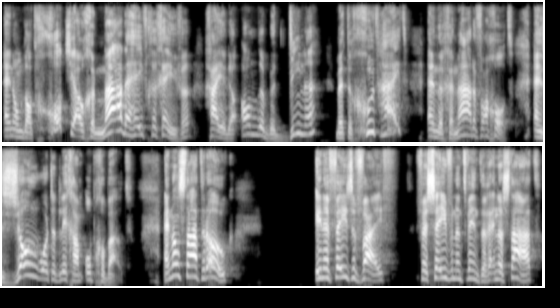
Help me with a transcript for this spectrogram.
En omdat God jou genade heeft gegeven, ga je de ander bedienen met de goedheid en de genade van God. En zo wordt het lichaam opgebouwd. En dan staat er ook in Efeze 5, vers 27, en daar staat,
